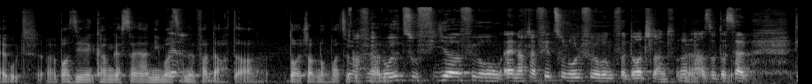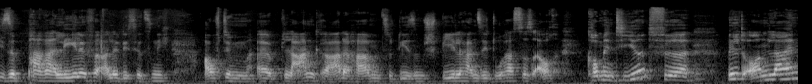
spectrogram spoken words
ja gut, äh, Brasilien kam gestern ja niemals Ja. in den Verdacht, da Deutschland nochmal zu Nach einer gefährden. 0 zu 4 Führung, äh, nach einer 4 zu 0 Führung für Deutschland. Ne? Also deshalb diese Parallele für alle, die es jetzt nicht auf dem äh, Plan gerade haben zu diesem Spiel. Hansi, du hast das auch kommentiert für Bild Online.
